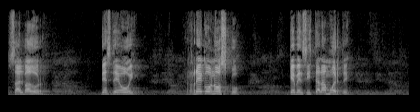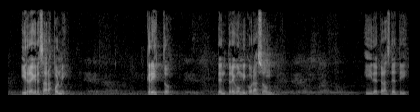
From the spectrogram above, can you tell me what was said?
Salvador. Desde hoy reconozco que venciste a la muerte y regresarás por mí. Cristo, te entrego mi corazón y detrás de ti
